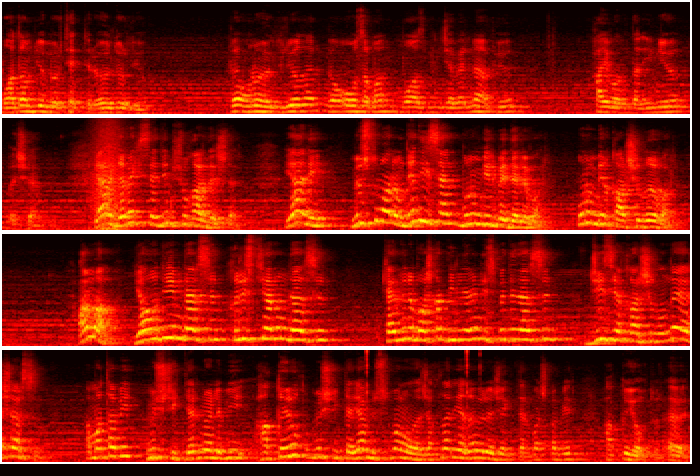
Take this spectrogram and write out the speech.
Bu adam diyor mürtettir öldür diyor. Ve onu öldürüyorlar ve o zaman Muaz bin Cebel ne yapıyor? Hayvanından iniyor ve şey yapıyor. Yani demek istediğim şu kardeşler. Yani Müslümanım dediysen bunun bir bedeli var. Bunun bir karşılığı var. Ama Yahudiyim dersin, Hristiyanım dersin, kendini başka dinlere nispet edersin, cizye karşılığında yaşarsın. Ama tabi müşriklerin öyle bir hakkı yok. Müşrikler ya Müslüman olacaklar ya da ölecekler. Başka bir hakkı yoktur. Evet.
